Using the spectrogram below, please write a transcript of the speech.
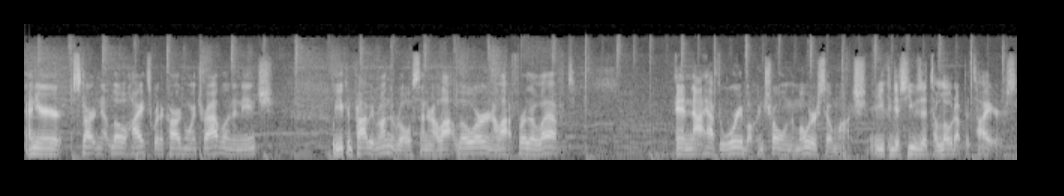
and you're starting at low heights where the car's only traveling an inch, well, you can probably run the roll center a lot lower and a lot further left and not have to worry about controlling the motor so much. You can just use it to load up the tires.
